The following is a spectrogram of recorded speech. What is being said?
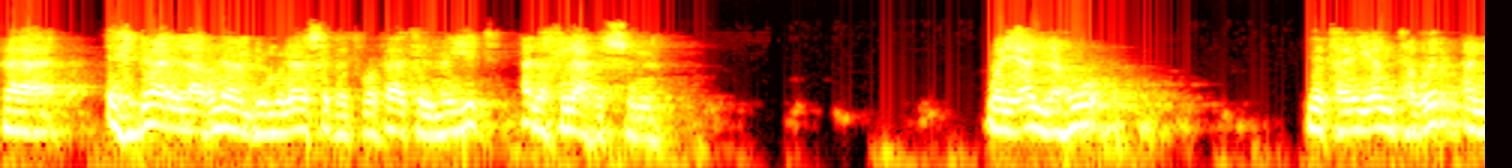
فإهداء الأغنام بمناسبة وفاة الميت هذا خلاف السنة. ولأنه ينتظر أن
